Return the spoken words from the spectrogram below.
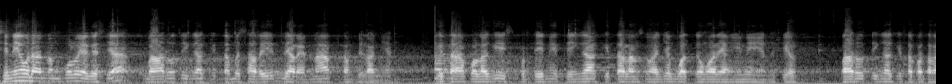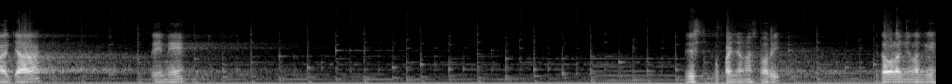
Sini udah 60 ya guys ya, baru tinggal kita besarin biar enak tampilannya. Kita apalagi seperti ini, tinggal kita langsung aja buat gambar yang ini yang kecil. Baru tinggal kita kotak aja, seperti ini. This kepanjangan sorry. Kita ulangi lagi.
